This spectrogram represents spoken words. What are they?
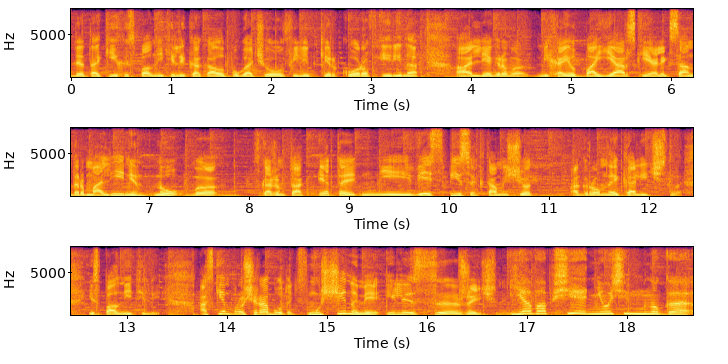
для таких исполнителей, как Алла Пугачева, Филипп Киркоров, Ирина Аллегрова, Михаил Боярский, Александр Малинин. Ну, э, скажем так, это не весь список. Там еще огромное количество исполнителей. А с кем проще работать? С мужчинами или с э, женщинами? Я вообще не очень много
